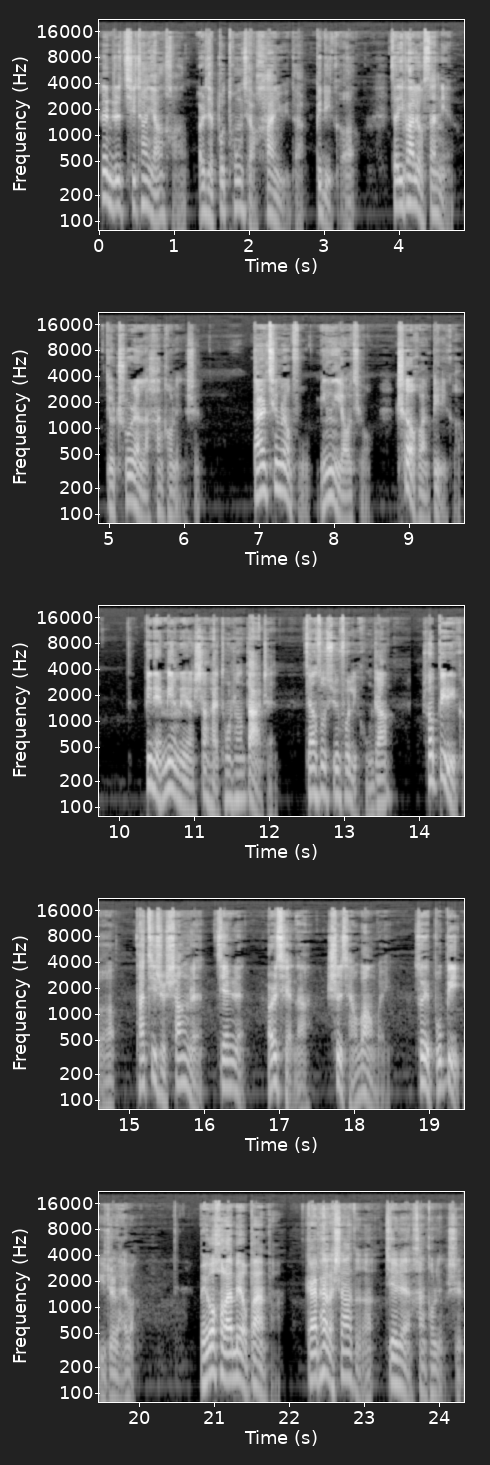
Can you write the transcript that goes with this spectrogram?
任职齐昌洋行而且不通晓汉语的毕里格，在一八六三年就出任了汉口领事。当时清政府明令要求。撤换毕里格，并且命令上海通商大臣、江苏巡抚李鸿章说：“毕里格他既是商人兼任，而且呢恃强妄为，所以不必与之来往。”美国后来没有办法，改派了沙德接任汉口领事。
